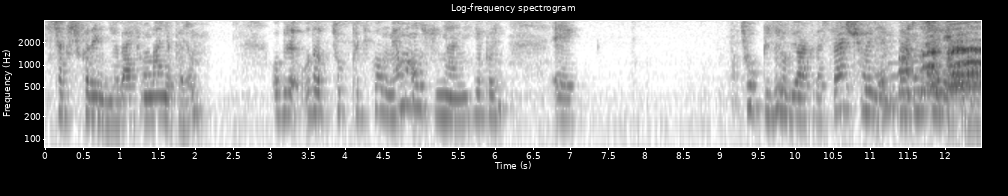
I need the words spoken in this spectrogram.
şakşuka deniliyor. Belki ondan yaparım. O, o da çok pratik olmuyor ama olsun yani yaparım. Ee, çok güzel oluyor arkadaşlar. Şöyle ben onu şöyle yapıyorum.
